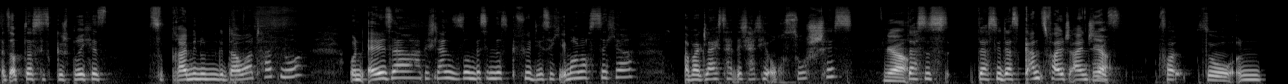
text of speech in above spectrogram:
Als ob das Gespräch jetzt drei Minuten gedauert hat nur. Und Elsa habe ich langsam so ein bisschen das Gefühl, die ist sich immer noch sicher. Aber gleichzeitig hat die auch so Schiss, Ja. dass, es, dass sie das ganz falsch ja. Voll. So, und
